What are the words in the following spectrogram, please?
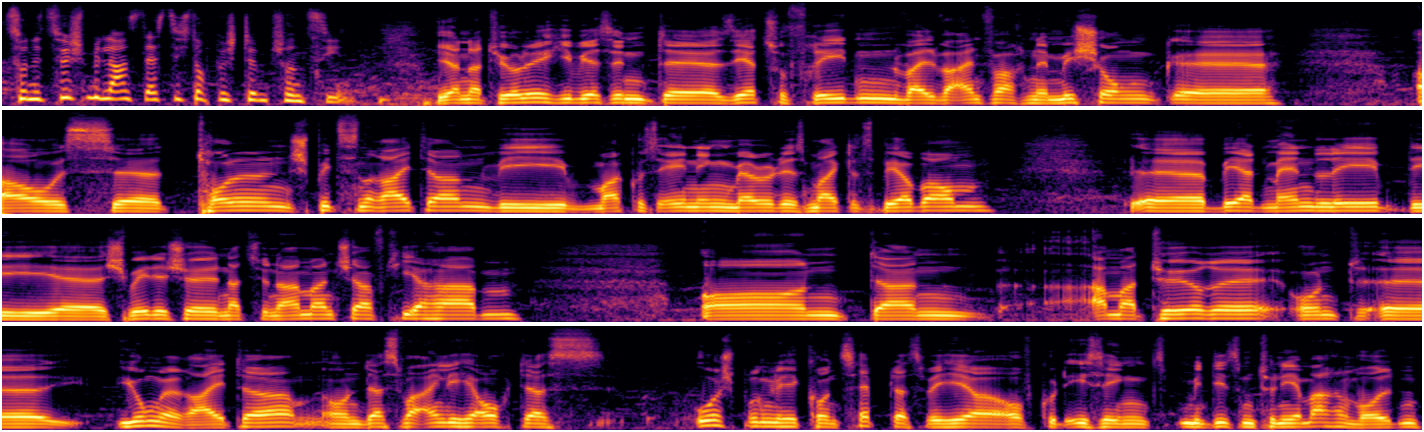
so eine Zwischenbilanz lässt sich doch bestimmt schon ziehen. Ja, natürlich. Wir sind äh, sehr zufrieden, weil wir einfach eine Mischung äh, aus äh, tollen Spitzenreitern wie Markus Ening, Meredith Michaels Beerbaum, äh, Beat Manley, die äh, schwedische Nationalmannschaft hier haben und dann Amateure und äh, junge Reiter. Und das war eigentlich auch das ursprüngliche Konzept, das wir hier auf Good Easing mit diesem Turnier machen wollten.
